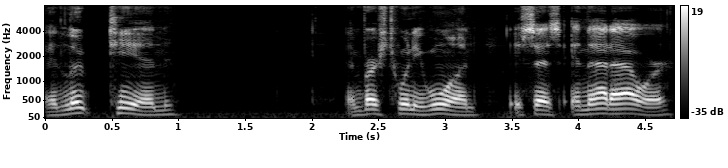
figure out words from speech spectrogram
In Luke 10 and verse 21, it says, In that hour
